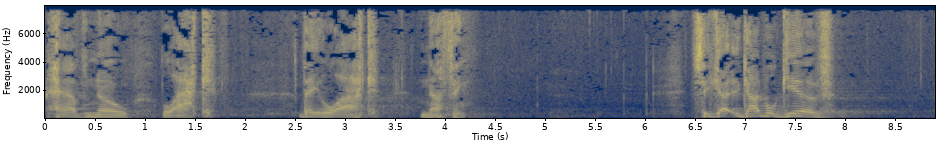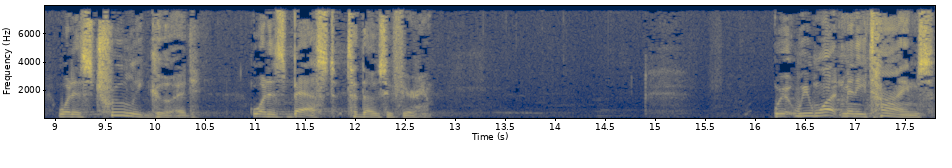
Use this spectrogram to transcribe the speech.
have no lack. They lack nothing. See, God, will give what is truly good, what is best to those who fear Him. We, we want many times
